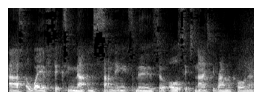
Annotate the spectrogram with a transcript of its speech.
as a way of fixing that and sanding it smooth so it all sits nicely around the corner.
